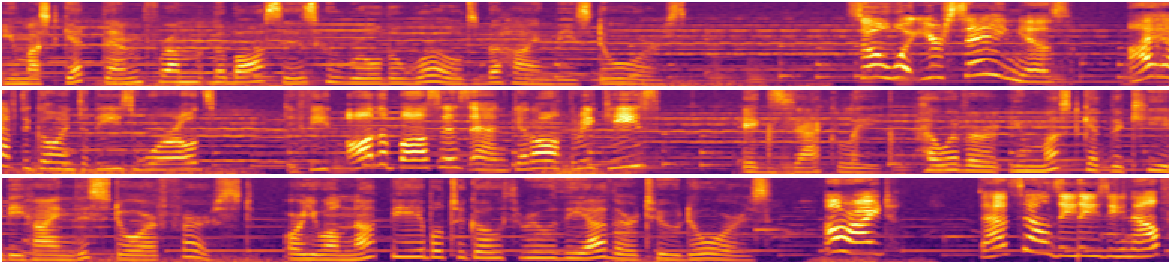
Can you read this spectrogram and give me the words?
you must get them from the bosses who rule the worlds behind these doors. So what you're saying is, I have to go into these worlds, defeat all the bosses, and get all three keys? Exactly. However, you must get the key behind this door first, or you will not be able to go through the other two doors. All right, that sounds easy enough.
